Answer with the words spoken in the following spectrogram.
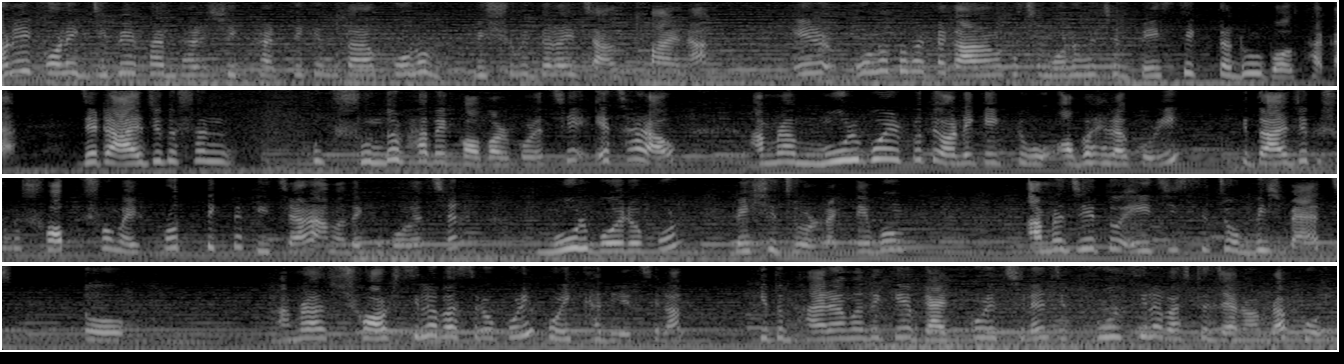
অনেক অনেক জিপিএ ধারী শিক্ষার্থী কিন্তু তারা কোনো বিশ্ববিদ্যালয়ে চান্স পায় না। এর অন্যতম একটা কারণ আমার কাছে মনে হয়েছে বেসিকটা দুর্বল থাকা, যেটা এডুকেশন খুব সুন্দরভাবে কভার করেছে। এছাড়াও আমরা মূল বইয়ের প্রতি অনেকে একটু অবহেলা করি, কিন্তু এডুকেশন সব সময় প্রত্যেকটা টিচার আমাদেরকে বলেছেন, মূল বইয়ের ওপর বেশি জোর রাখতে। এবং আমরা যেহেতু এইচএসসি চব্বিশ ব্যাচ তো আমরা শর্ট সিলেবাসের ওপরই পরীক্ষা দিয়েছিলাম। কিন্তু ভাইরা আমাদেরকে গাইড করেছিলেন যে ফুল সিলেবাসটা যেন আমরা পড়ি।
